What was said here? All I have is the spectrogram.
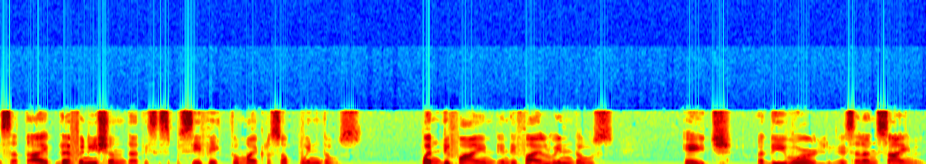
is a type definition that is specific to Microsoft Windows. When defined in the file Windows, H, a D word, is an unsigned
